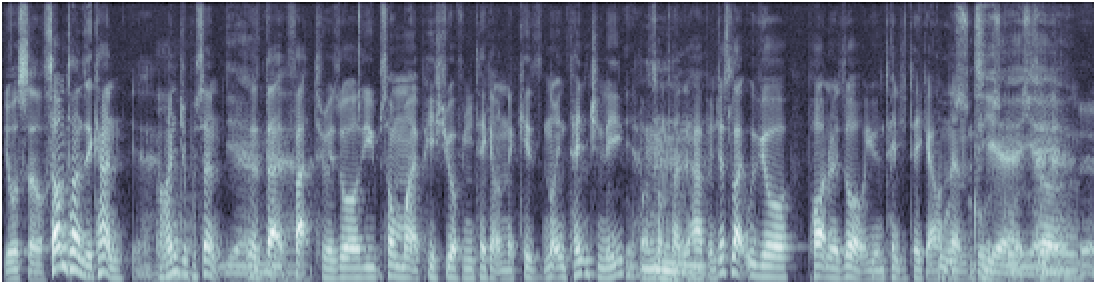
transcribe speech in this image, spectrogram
Yourself. Sometimes it can. Yeah. hundred percent. Yeah. There's that Yeah. factor as well. You someone might have pissed you off and you take it on the kids, not intentionally, Yeah. but sometimes it mm. happens. Just like with your partner as well, you intentionally take it on them. course, Yeah, course, yeah, So yeah.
